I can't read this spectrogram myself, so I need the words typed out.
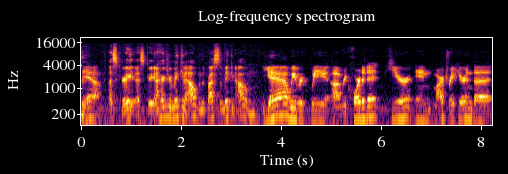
yeah. That's great. That's great. And I heard you're making an album. The process of making an album. Yeah, we re- we uh, recorded it here in March, right here in the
